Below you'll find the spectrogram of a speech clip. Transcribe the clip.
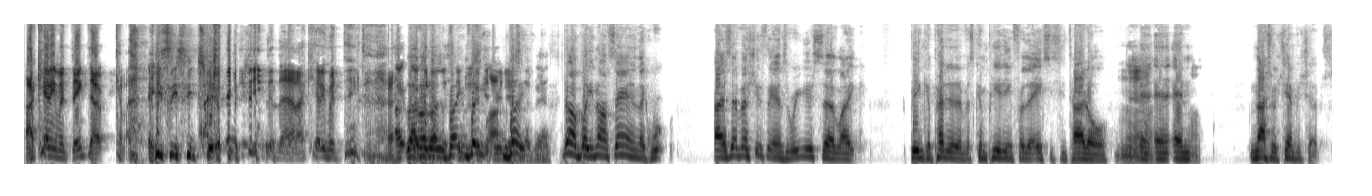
I can't even think that. Can I, ACC I can't even think to that. I can't even think to that. I, I No, no, could no, only but- think but- two, but- No, but you know what I'm saying. Like we're, as FSU fans, we're used to like being competitive is competing for the ACC title Yeah. and, and, and Huh. national championships.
